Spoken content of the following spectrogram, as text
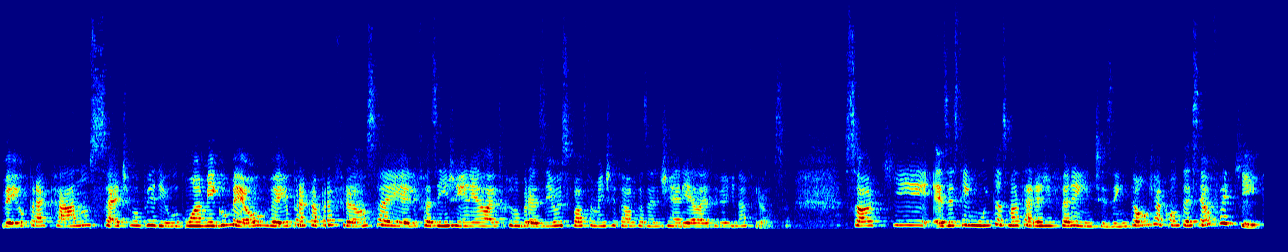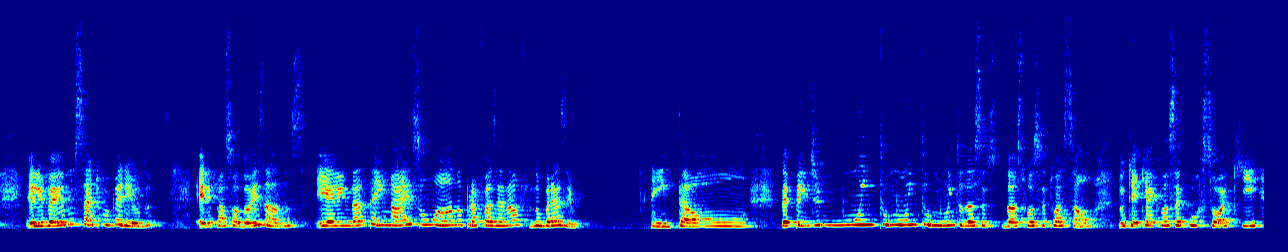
veio pra cá no sétimo período. Um amigo meu veio pra cá pra França e ele fazia engenharia elétrica no Brasil e supostamente ele tava fazendo engenharia elétrica aqui na França. Só que existem muitas matérias diferentes. Então o que aconteceu foi que ele veio no sétimo período, ele passou dois anos e ele ainda tem mais um ano pra fazer no Brasil. Então, depende muito, muito, muito da, da, sua situação, do que é que você cursou aqui,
